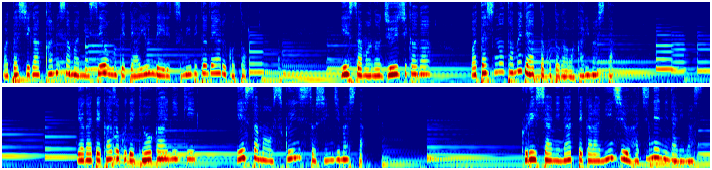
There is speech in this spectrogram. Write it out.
私が神様に背を向けて歩んでいる罪人であること。イエス様の十字架が私のためであったことが分かりました。やがて家族で教会に行きイエス様を救い主と信じました。クリスチャンになってから28年になります。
